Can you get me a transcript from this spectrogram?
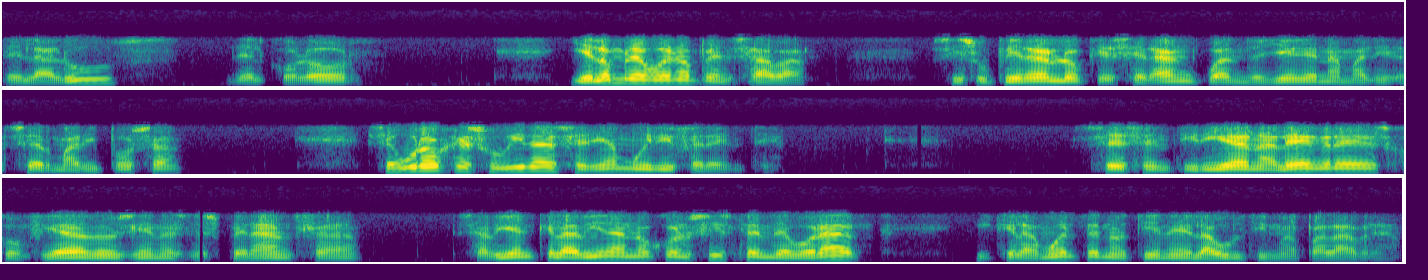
de la luz, del color. Y el hombre bueno pensaba, si supieran lo que serán cuando lleguen a ser mariposa, seguro que su vida sería muy diferente se sentirían alegres, confiados, llenos de esperanza. Sabían que la vida no consiste en devorar y que la muerte no tiene la última palabra.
